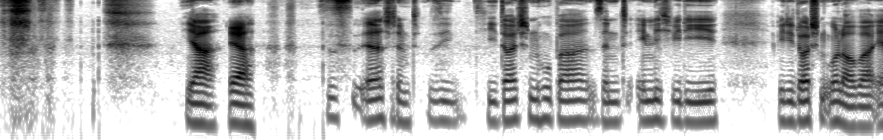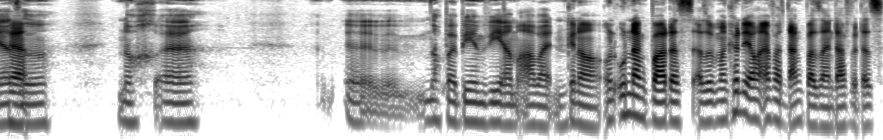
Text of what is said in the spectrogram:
ja, Ja. ist, ja, stimmt. Sie, die deutschen Huper sind ähnlich wie die, wie die deutschen Urlauber, eher Ja. so noch, äh, äh, noch bei BMW am Arbeiten. Genau. Und undankbar, dass, also man könnte ja auch einfach dankbar sein dafür, dass,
